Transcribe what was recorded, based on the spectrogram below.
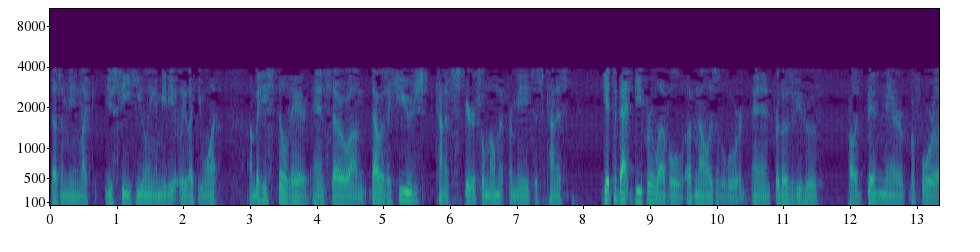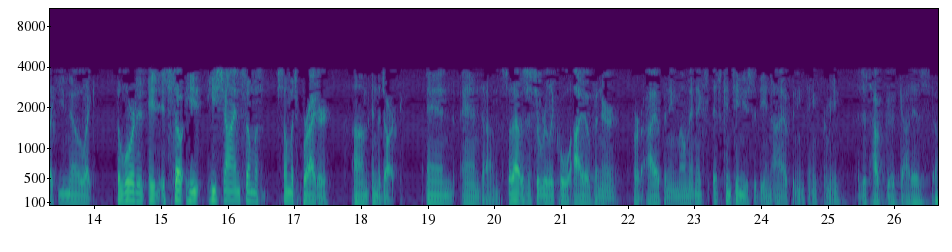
doesn't mean like you see healing immediately like you want, um, but He's still there. And so um, that was a huge kind of spiritual moment for me to kind of get to that deeper level of knowledge of the Lord. And for those of you who have probably been there before, like you know, like the Lord is it, it's so he he shines so much so much brighter um, in the dark, and and um, so that was just a really cool eye opener or eye opening moment, and it, it continues to be an eye opening thing for me, just how good God is. So.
